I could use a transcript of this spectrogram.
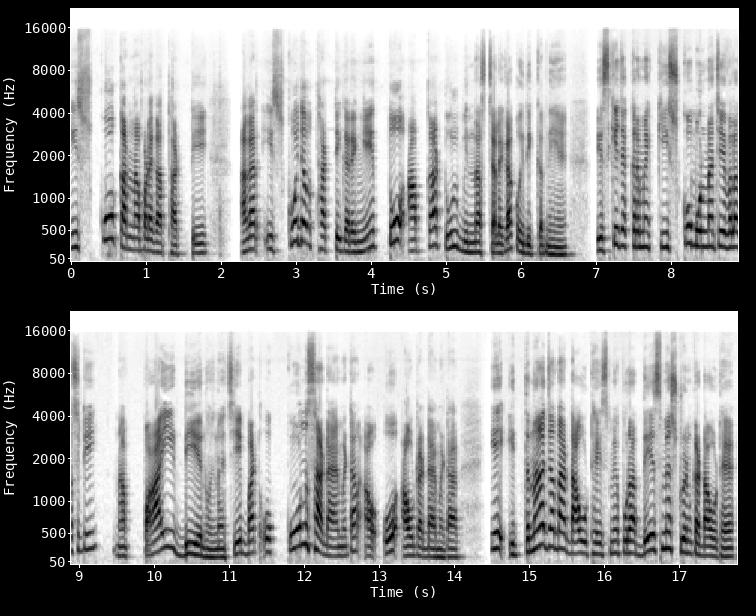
इसको करना पड़ेगा थर्टी। अगर इसको जब थर्टी करेंगे तो आपका टूल बिंदास चलेगा, कोई दिक्कत नहीं है। इसके चक्कर में किसको बोलना चाहिए वेलोसिटी ना पाई डी एन होना चाहिए बट वो कौन सा डायमीटर वो आउटर डायमीटर ये इतना ज़्यादा डाउट है इसमें, पूरा देश में स्टूडेंट का डाउट है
